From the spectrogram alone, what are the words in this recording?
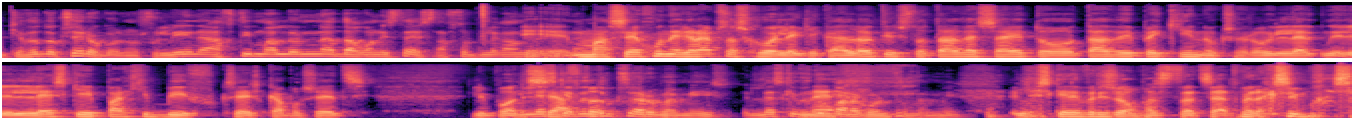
Και δεν το ξέρει ο κόσμος. Σου λέει είναι αυτοί μάλλον είναι ανταγωνιστές. Είναι αυτό που λέγαμε. Ε, πριν. Μας έχουν γράψει στα σχόλια και καλό ότι στο τάδε site το τάδε είπε εκείνο, ξέρω. Λες και υπάρχει beef, ξέρεις, κάπως έτσι. Λοιπόν, Λες σε και αυτό... δεν το ξέρουμε εμείς. Λες και δεν Ναι. το παρακολουθούμε εμείς. Λες και δεν βριζόμαστε στα chat μεταξύ μας.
